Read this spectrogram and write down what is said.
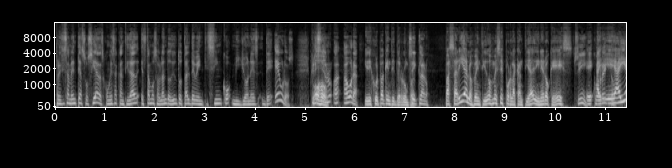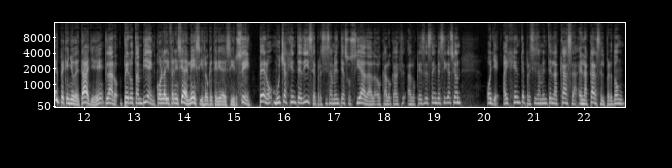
precisamente asociadas con esa cantidad, estamos hablando de un total de 25 millones de euros. Cristiano, ahora, Y disculpa que te interrumpa. sí, claro. Pasaría los 22 meses por la cantidad de dinero que es. Sí, Eh, correcto. ahí, ahí el pequeño detalle, ¿eh? Claro, pero también Con la diferencia de Messi, es lo que quería decir. Sí, pero mucha gente dice, precisamente asociada a lo, a lo a lo que es esta investigación, oye, hay gente precisamente en la casa, en la cárcel, perdón,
